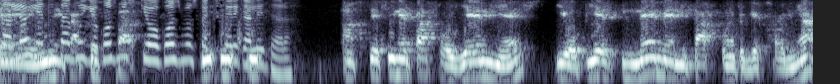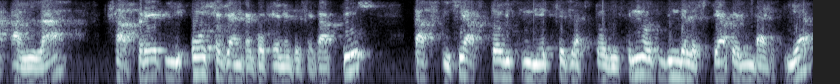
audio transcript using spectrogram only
τα Ε, λέω γιατί είναι τα ακούει και ο κάποιες κόσμος πα- και ο κόσμος τα ξέρει καλύτερα. Αυτές είναι παθογένειες οι οποίες ναι μεν υπάρχουν εδώ και χρόνια αλλά θα πρέπει όσο και αν κακοφαίνεται σε κάποιους τα στοιχεία αυτό δείχνουν η έκθεση αυτό δείχνει ότι την τελευταία πενταετία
